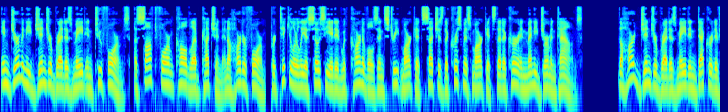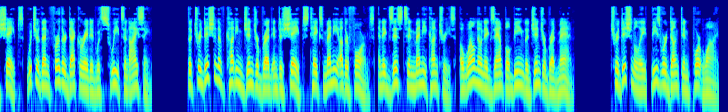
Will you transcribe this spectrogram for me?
In Germany gingerbread is made in two forms, a soft form called Lebkuchen and a harder form, particularly associated with carnivals and street markets such as the Christmas markets that occur in many German towns. The hard gingerbread is made in decorative shapes, which are then further decorated with sweets and icing. The tradition of cutting gingerbread into shapes takes many other forms, and exists in many countries, a well-known example being the gingerbread man. Traditionally, these were dunked in port wine.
